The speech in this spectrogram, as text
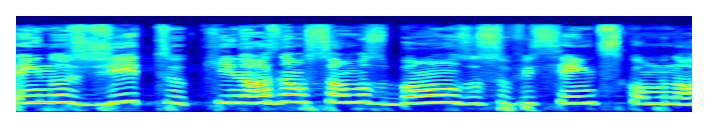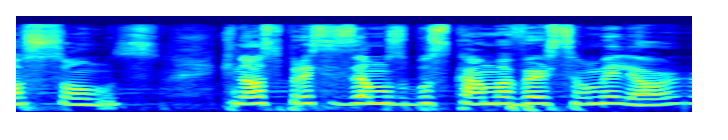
tem nos dito que nós não somos bons o suficientes como nós somos, que nós precisamos buscar uma versão melhor,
